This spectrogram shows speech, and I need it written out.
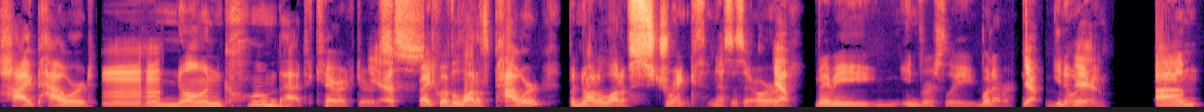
high powered hmm non-combat characters Yes. right who have a lot of power but not a lot of strength necessarily or Yep. Maybe inversely whatever Yeah. you know what Yeah. i mean um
